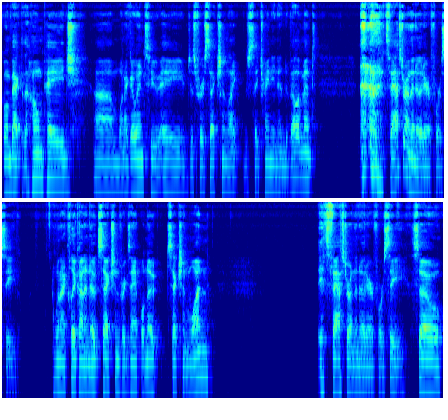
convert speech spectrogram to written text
Going back to the home page, um, when I go into a, just for a section like, just say training and development, it's faster on the Note Air 4C. When I click on a note section, for example, note section one, it's faster on the Note Air 4C. So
